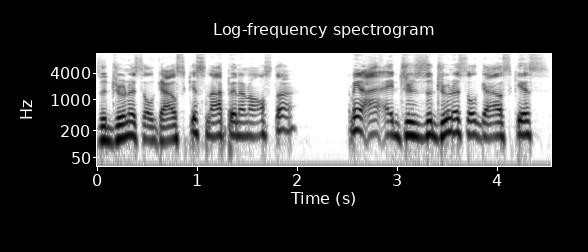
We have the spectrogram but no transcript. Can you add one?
Zydrunas Ilgauskas not been an all-star? I mean, I, Zydrunas Ilgauskas,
